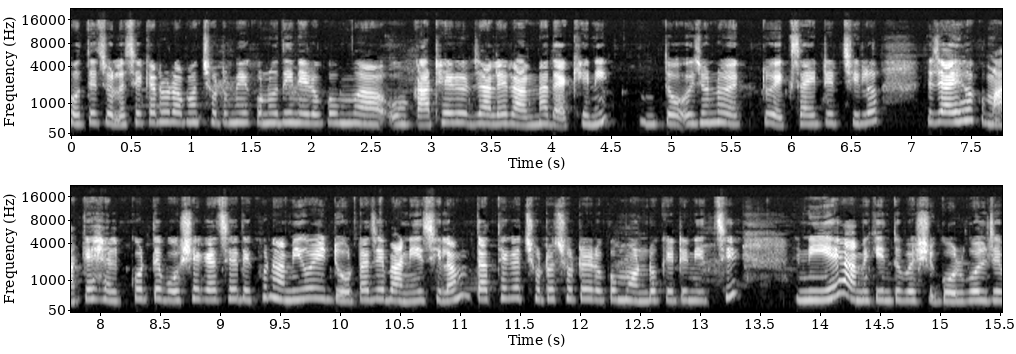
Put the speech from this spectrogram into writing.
হতে চলেছে কেন আমার ছোটো মেয়ে কোনো দিন এরকম ও কাঠের জালে রান্না দেখেনি। তো ওই জন্য একটু এক্সাইটেড ছিল। তো যাই হোক, মাকে হেল্প করতে বসে গেছে। দেখুন আমি ওই ডোটা যে বানিয়েছিলাম, তার থেকে ছোট ছোট এরকম মণ্ড কেটে নিচ্ছি। নিয়ে আমি কিন্তু বেশ গোল গোল যে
